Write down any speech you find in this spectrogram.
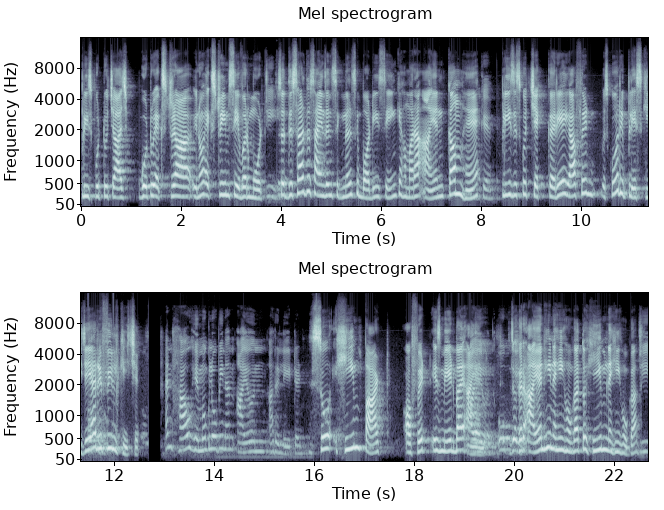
please put to charge go to extra you know extreme saver mode so this are the science and signals signals कि body कि हमारा आयन कम है। प्लीज़ इसको चेक करिए या फिर उसको रिप्लेस कीजिए या रिफिल कीजिए। And how hemoglobin and iron are related. So heme part of it is made by iron okay. जो अगर आयन ही नहीं होगा तो हीम नहीं होगा। जी।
